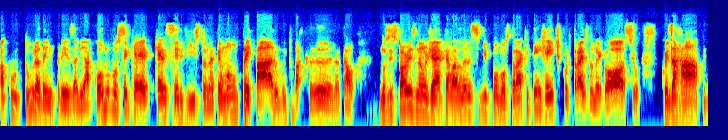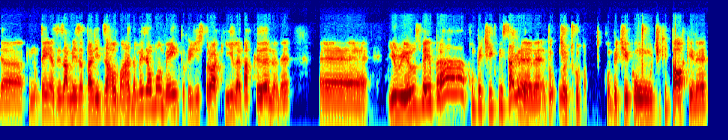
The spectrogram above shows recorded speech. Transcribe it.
à cultura da empresa ali, a como você quer, quer ser visto, né? Tem um preparo muito bacana tal. Nos stories não, já é aquela lance de pô, mostrar que tem gente por trás do negócio, coisa rápida, que não tem, às vezes a mesa está ali desarrumada, mas é o momento, registrou aquilo, é bacana, né? É... E o Reels veio para competir com o Instagram, né? Desculpa, competir com o TikTok, né?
